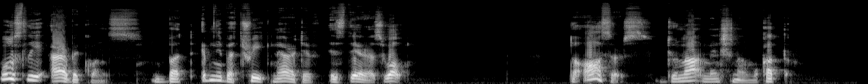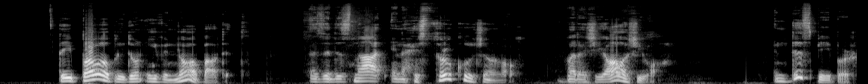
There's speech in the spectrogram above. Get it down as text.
mostly Arabic ones, but Ibn Batrik narrative is there as well. The authors do not mention Al Muqattam. They probably don't even know about it, as it is not in a historical journal, but a geology one. In this paper,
